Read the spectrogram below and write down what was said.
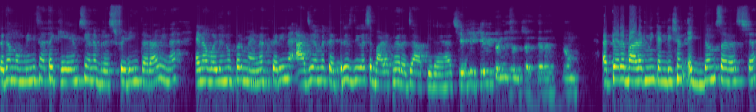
તથા મમ્મીની સાથે કેએમસી અને બ્રેસ્ટ ફીડિંગ કરાવીને એના વજન ઉપર મહેનત કરીને આજે અમે તેત્રીસ દિવસે બાળકને રજા આપી રહ્યા છીએ. અત્યારે? બાળકની કન્ડિશન એકદમ સરસ છે.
